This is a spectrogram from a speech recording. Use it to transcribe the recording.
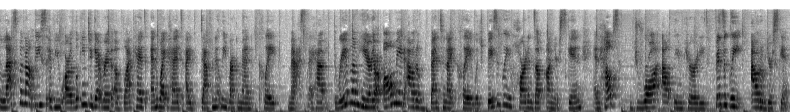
last but not least, if you are looking to get rid of blackheads and whiteheads, I definitely recommend clay masks. I have three of them here. They're all made out of bentonite clay, which basically hardens up on your skin and helps draw out the impurities impurities physically out of your skin.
